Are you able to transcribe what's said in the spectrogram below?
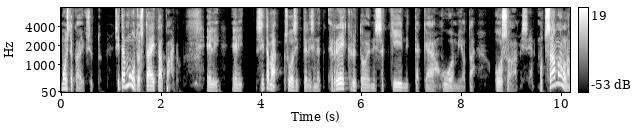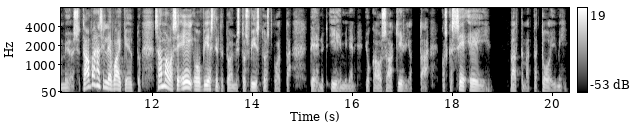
muistakaa yksi juttu, sitä muutosta ei tapahdu. Eli, eli sitä mä suosittelisin, että rekrytoinnissa kiinnittäkää huomiota osaamiseen. Mutta samalla myös, tämä on vähän silleen vaikea juttu, samalla se ei ole viestintätoimistossa 15 vuotta tehnyt ihminen, joka osaa kirjoittaa, koska se ei välttämättä toimi.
